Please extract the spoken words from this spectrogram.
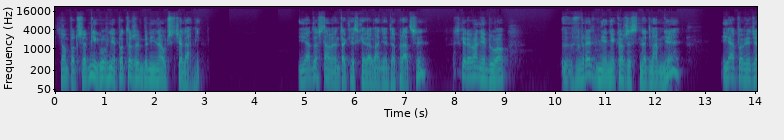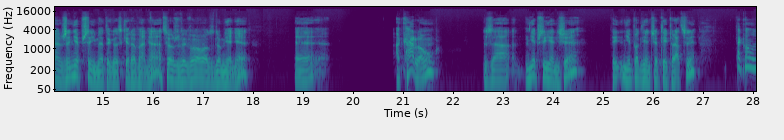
są potrzebni głównie po to, żeby byli nauczycielami. Ja dostałem takie skierowanie do pracy. Skierowanie było wrednie niekorzystne dla mnie. Ja powiedziałem, że nie przyjmę tego skierowania, co już wywołało zdumienie. E, a karą za nieprzyjęcie, niepodjęcie tej pracy, taką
